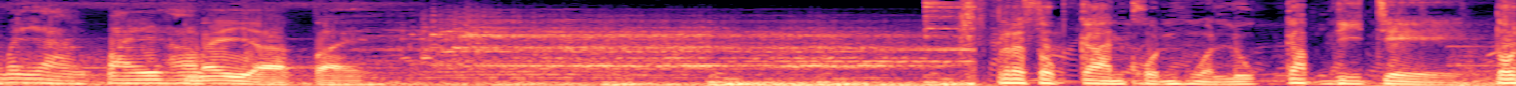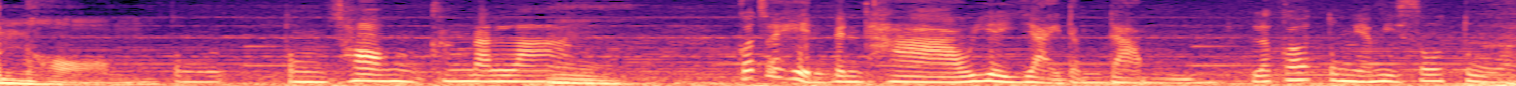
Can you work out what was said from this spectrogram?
ไม่อยากไปครับ ไม่อยากไป ประสบการณ์ขนหัวลุกกับดีเจต้นหอม ตรงตรงช่องข้างด้านล่าง ก็จะเห็นเป็นเท้าใหญ่ ๆดำๆแล้วก็ตรงเนี้ยมีโซ่ตรวน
